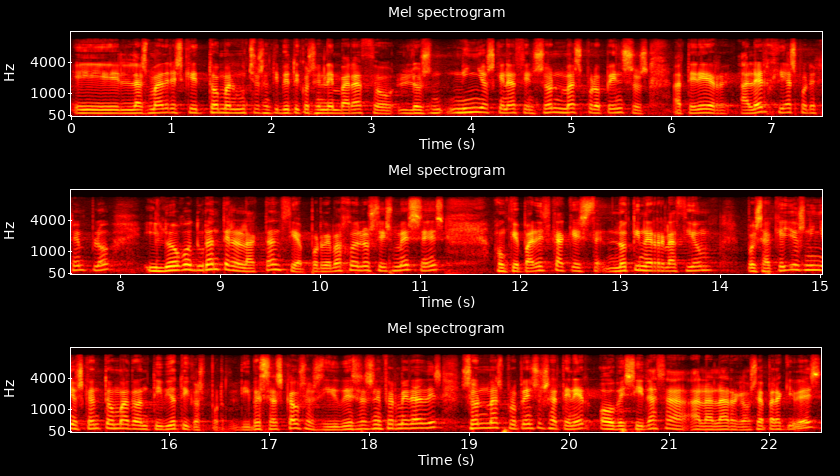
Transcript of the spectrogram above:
eh, las madres que toman muchos antibióticos en el embarazo, los niños que nacen son más propensos a tener alergias, por ejemplo, y luego durante la lactancia, por debajo de los seis meses, aunque parezca que no tiene relación, pues aquellos niños que han tomado antibióticos por diversas causas y diversas enfermedades son más propensos a tener obesidad a, la larga. O sea, para que veas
